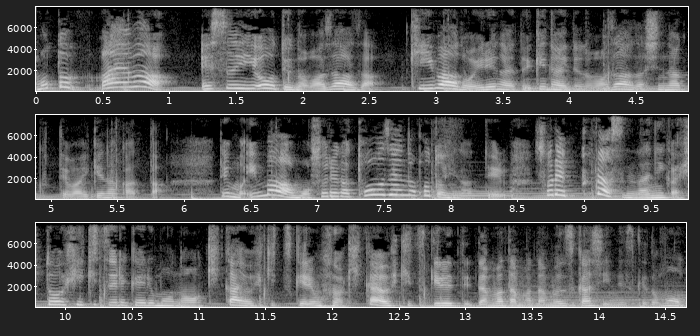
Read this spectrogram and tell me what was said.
うもと前は SEO っていうのはわざわざキーワードを入れないといけないっていうのはわざわざしなくてはいけなかった。でも今はもうそれが当然のことになっている。それプラス何か人を引きつけるもの機械を引きつけるもの 機械を引きつけるって言ったらまたまた難しいんですけども、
